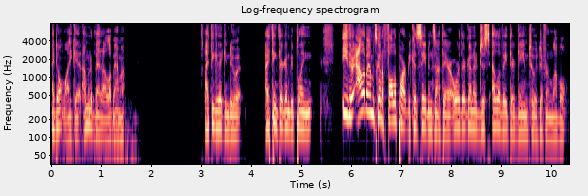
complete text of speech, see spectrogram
I don't like it. I'm going to bet Alabama. I think they can do it. I think they're going to be playing either Alabama's going to fall apart because Saban's not there, or they're going to just elevate their game to a different level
